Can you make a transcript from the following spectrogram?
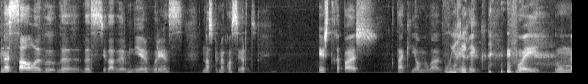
na sala do- da, da Sociedade de Harmonia no nosso primeiro concerto. Este rapaz que está aqui ao meu lado, O Henrique. Henrique, foi uma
